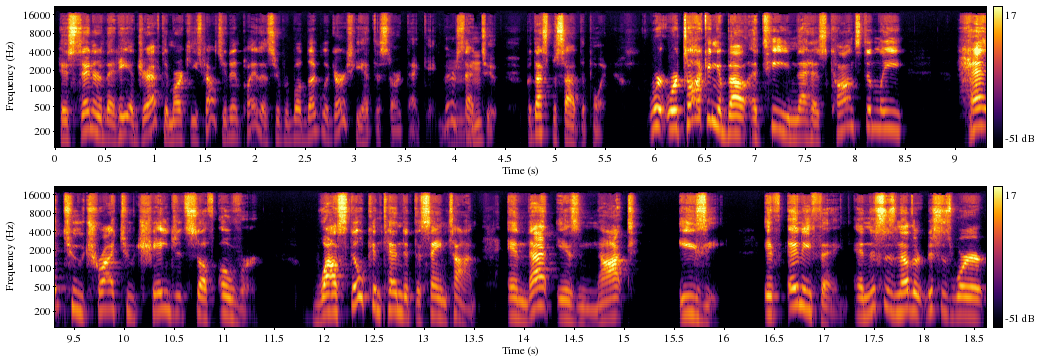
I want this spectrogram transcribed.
His center that he had drafted, Maurkice Pouncey, didn't play that Super Bowl. Doug Legursky had to start that game. There's Mhm. that too, but that's beside the point. We're we're talking about a team that has constantly had to try to change itself over while still contend at the same time, and that is not easy. If anything, and this is another, this is where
